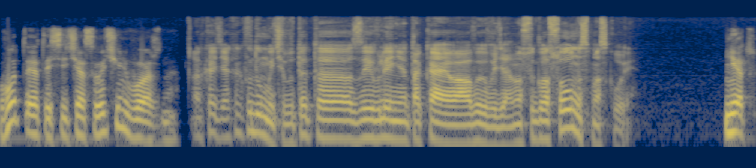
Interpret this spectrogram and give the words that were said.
Вот это сейчас очень важно. Аркадий, а как вы думаете, вот это заявление Такаева о выводе, оно согласовано с Москвой? Нет.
